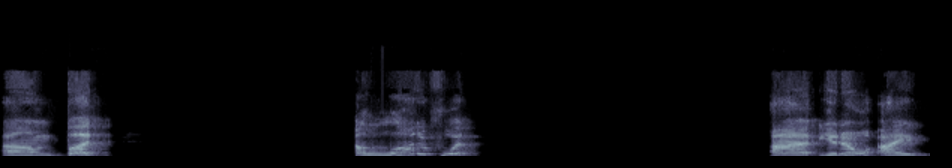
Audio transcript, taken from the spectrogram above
Um, but a lot of what, you know, I,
